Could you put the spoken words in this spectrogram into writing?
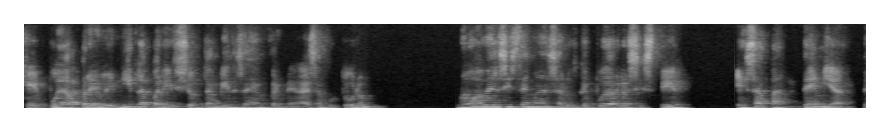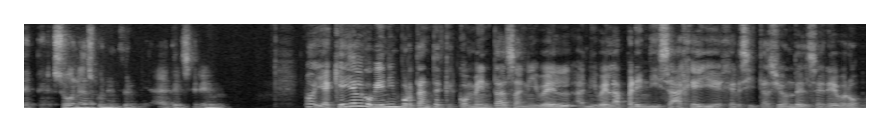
que pueda prevenir la aparición también de esas enfermedades a futuro, no va a haber sistema de salud que pueda resistir esa pandemia de personas con enfermedades del cerebro. No, y aquí hay algo bien importante que comentas a nivel, a nivel aprendizaje y ejercitación del cerebro,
